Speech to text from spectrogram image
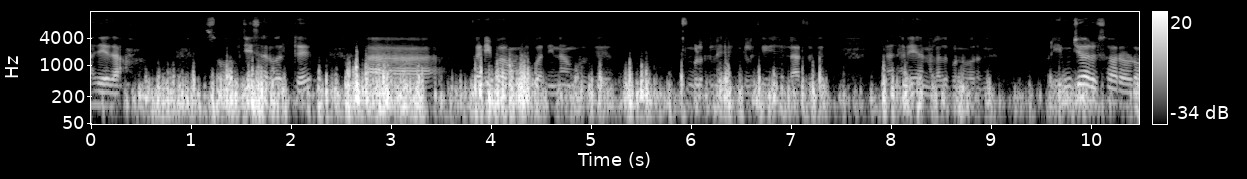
அதே தான் ஸோ விஜய் சார் வந்துட்டு கண்டிப்பாக வந்து பார்த்திங்கன்னா உங்களுக்கு உங்களுக்கு இல்லை, எங்களுக்கு எல்லாத்துக்கும் எல்லாம் நிறையா நல்லது பண்ணுவாருங்க. ஒரு எம்ஜிஆர் சாரோட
